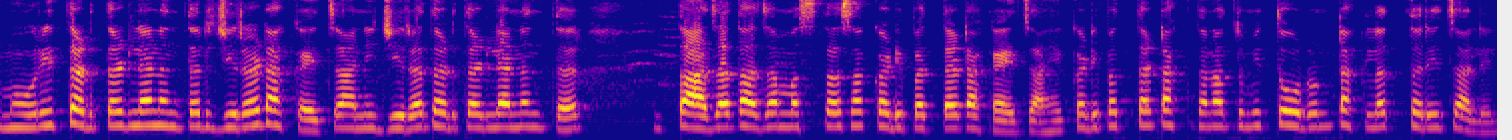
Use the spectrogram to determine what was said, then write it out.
मोहरी तडतडल्यानंतर जिरं टाकायचं आणि जिरं तडतडल्यानंतर ताजा ताजा मस्त असा कढीपत्ता टाकायचा आहे. कढीपत्ता टाकताना तुम्ही तोडून टाकलात तरी चालेल.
